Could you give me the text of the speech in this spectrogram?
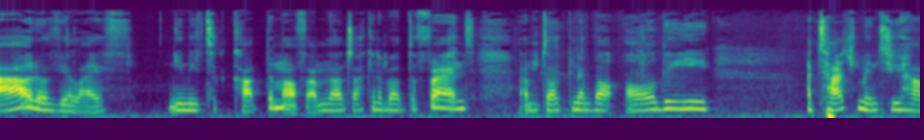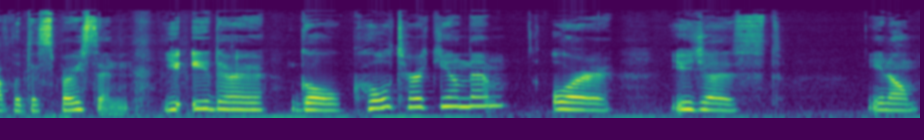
out of your life. You need to cut them off. I'm not talking about the friends. I'm talking about all the attachments you have with this person. You either go cold turkey on them or you just you know,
